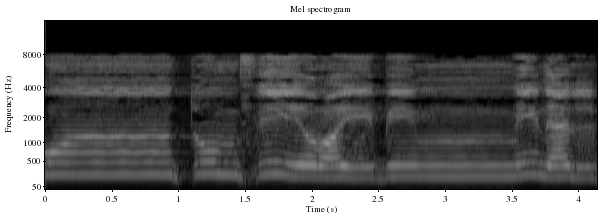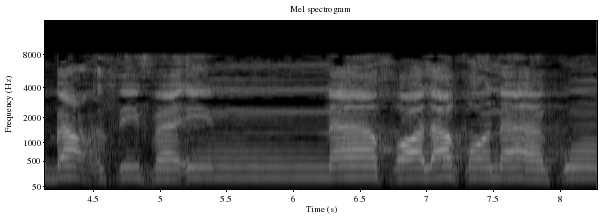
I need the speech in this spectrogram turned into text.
كنتم في ريب من البعث فإنا خلقناكم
